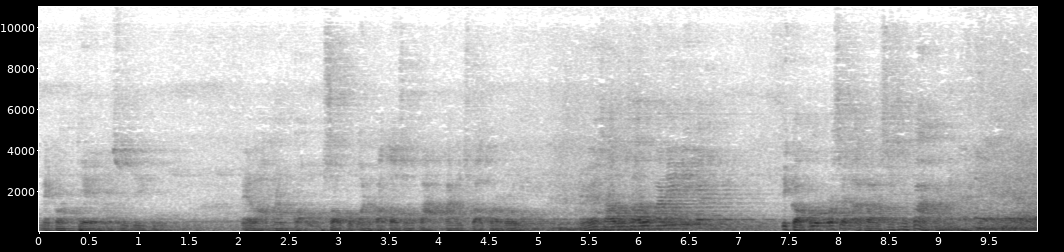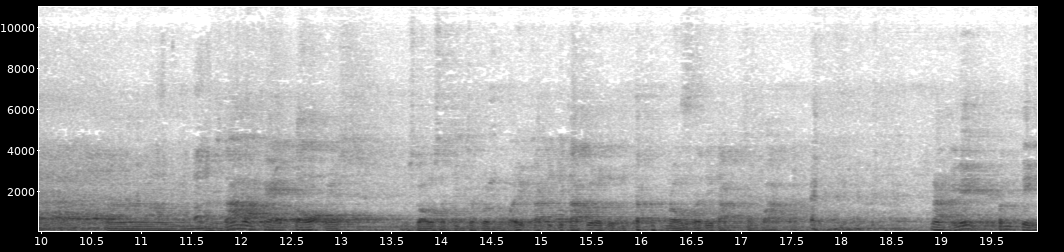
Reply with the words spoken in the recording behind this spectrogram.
nek kode maksudnya itu nek lama kok usah pokoknya kok tau sempakan itu perlu ya sarung-sarungan ini kan 30 persen agak sih sempakan hmm, salah ketok wis. Wis kalau usah dicekel pokoknya kati kita piro tuh ditekep nol berarti tak sempakan nah ini penting.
